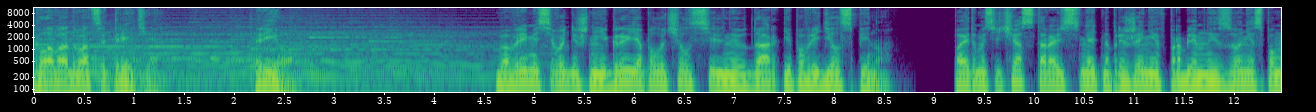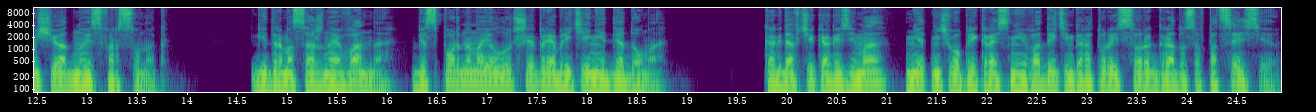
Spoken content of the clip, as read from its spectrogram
Глава 23. Рио. Во время сегодняшней игры я получил сильный удар и повредил спину. Поэтому сейчас стараюсь снять напряжение в проблемной зоне с помощью одной из форсунок. Гидромассажная ванна – бесспорно мое лучшее приобретение для дома. Когда в Чикаго зима, нет ничего прекраснее воды температурой 40 градусов по Цельсию,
